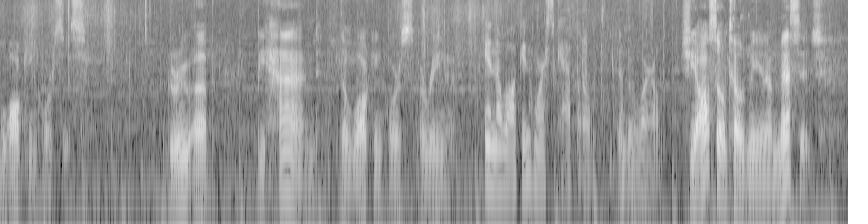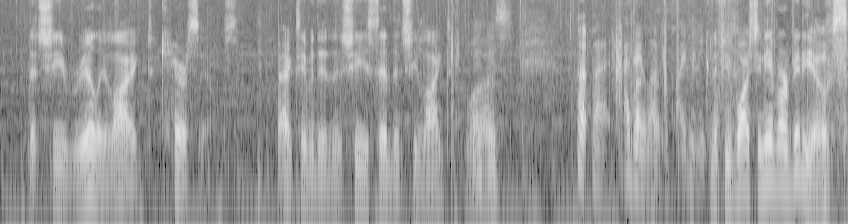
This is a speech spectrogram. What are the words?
walking horses. Grew up behind the walking horse arena. In the walking horse capital of the, the world. She also told me in a message that she really liked carousels. The activity that she said that she liked mm-hmm. was putt putt. I do love to play mini golf. And if you've watched any of our videos,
